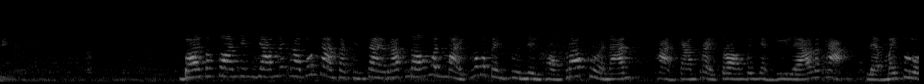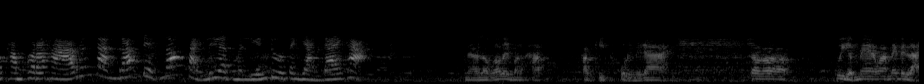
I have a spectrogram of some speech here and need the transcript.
ริงๆ บอยปกรณ์ยังย้ำนะคะว่าการตัดสินใจรับน้องวันใหม่เข้ามาเป็นส่วนหนึ่งของครอบครัวนั้น ผ่านการไตร่ตรองเป็นอย่างดีแล้วละค่ะ และไม่กลัวคำคอรหาเรื่องการรับเด็กนอกสายเลือดมาเลี้ยงดูแต่อย่างใดค่ะนะเราก็ไปบังคับความคิดคนไม่ได้ ก็คุยกับแม่ว่าไม่เป็นไร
